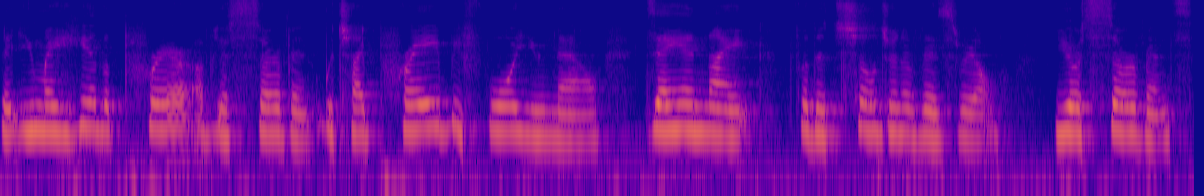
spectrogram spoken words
that you may hear the prayer of your servant, which I pray before you now, day and night, for the children of Israel, your servants,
